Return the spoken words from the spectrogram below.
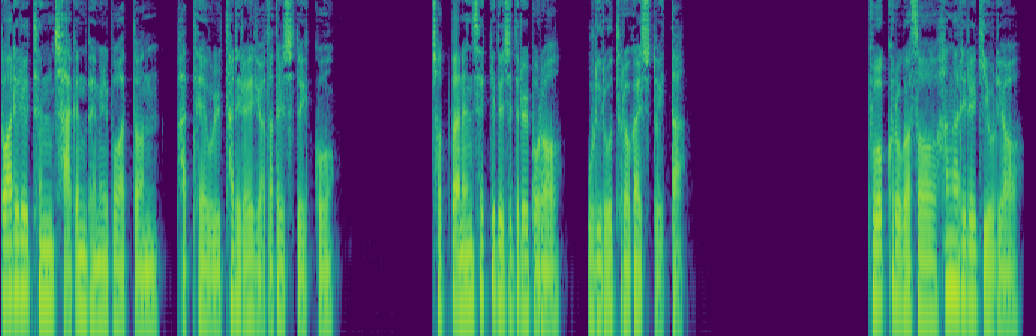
또아리를 튼 작은 뱀을 보았던 밭의 울타리를 여닫을 수도 있고, 젖바는 새끼 돼지들을 보러 우리로 들어갈 수도 있다. 부엌으로 가서 항아리를 기울여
